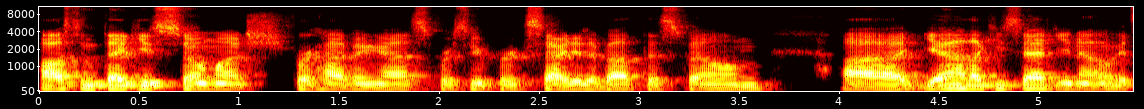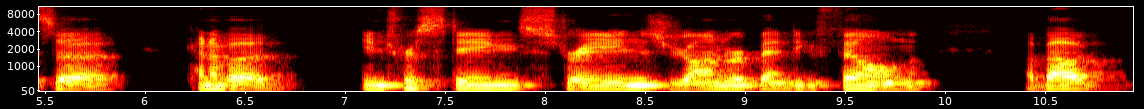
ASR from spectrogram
Awesome. Thank you so much for having us. We're super excited about this film. Uh, yeah, like you said, you know, it's a kind of a interesting, strange, genre-bending film about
